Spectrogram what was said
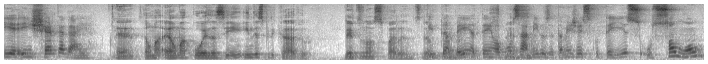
enxerga Gaia. É, é uma, é uma coisa assim inexplicável dentro dos nossos parâmetros. E também eu tenho alguns amigos, eu também já escutei isso, o som on,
